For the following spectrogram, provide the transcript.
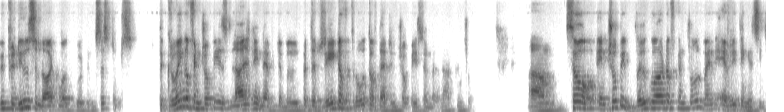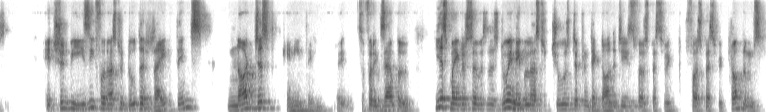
we produce a lot more good systems. The growing of entropy is largely inevitable, but the rate of growth of that entropy is under our control. Um, so entropy will go out of control when everything is easy. It should be easy for us to do the right things, not just anything. Right? So for example, yes, microservices do enable us to choose different technologies for specific for specific problems,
